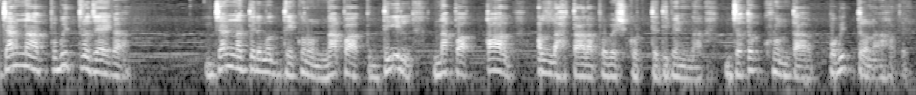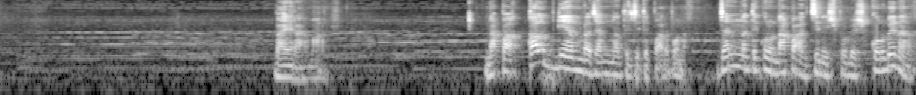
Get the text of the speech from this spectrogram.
জান্নাত পবিত্র জায়গা জান্নাতের মধ্যে কোনো নাপাক দিল, নাপাক কাল আল্লাহ তালা প্রবেশ করতে দিবেন না, যতক্ষণ তা পবিত্র না হবে। ভাইরা আমার, নাপাক কাল্ব নিয়ে আমরা জান্নাতে যেতে পারব না। জান্নাতে কোনো নাপাক জিনিস প্রবেশ করবে না।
